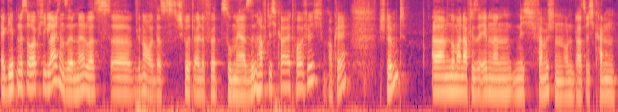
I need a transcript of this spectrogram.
Ergebnisse häufig die gleichen sind. Ne? Du hast, äh, genau, das Spirituelle führt zu mehr Sinnhaftigkeit häufig. Okay, stimmt. Ähm, nur man darf diese Ebenen nicht vermischen. Und also ich kann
